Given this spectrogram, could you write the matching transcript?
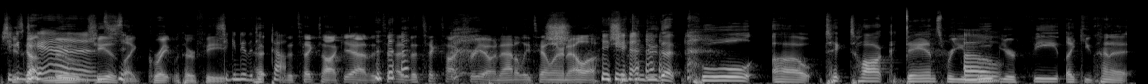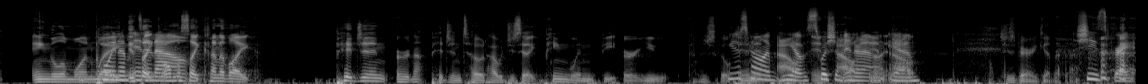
She She's can got moves. She is like great with her feet. she can do the tiktok The TikTok, yeah, the, t- uh, the TikTok trio, Natalie, Taylor, and Ella. She can do that cool uh, TikTok dance where you Oh. move your feet, like you kind of angle them one Point way. 'em It's in like and almost out. like kind of like pigeon or not pigeon toed. How would you say like penguin feet? Or you kind of just go. You just kinda and like, you know, out, swish 'em in and out, yeah. She's very good at that. She's great.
